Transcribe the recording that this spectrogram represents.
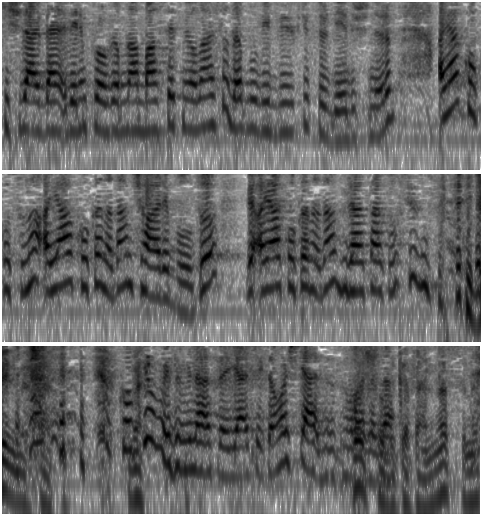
kişiler ben, benim programımdan bahsetmiyorlarsa da bu bir büyüklüktür diye düşünüyorum. Ayak kokusuna ayağı kokan adam çare buldu. Ve ayağı kokan adam Bülent Akbulut siz misiniz? Benim efendim. Kokuyor muydu Bülent Bey gerçekten? Hoş geldiniz bu Hoş arada. bulduk efendim. Nasılsınız?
